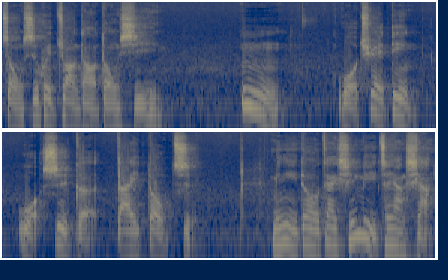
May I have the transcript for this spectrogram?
总是会撞到东西。嗯，我确定我是个呆豆子。迷你豆在心里这样想：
